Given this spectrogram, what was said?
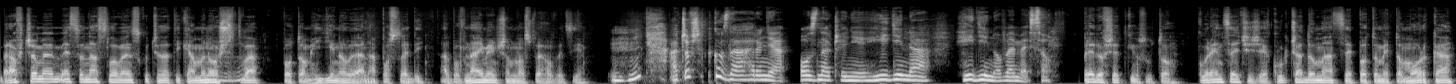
bravčové meso na Slovensku, čo sa týka množstva, mm-hmm. potom hydinové a naposledy, alebo v najmenšom množstve hovedzie. Mm-hmm. A čo všetko zahrňa označenie hydina, hydinové meso? Predovšetkým sú to kurence, čiže kurča domáce, potom je to morka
